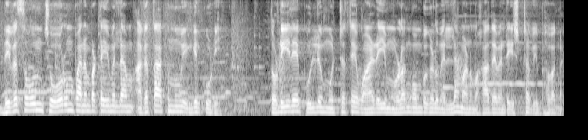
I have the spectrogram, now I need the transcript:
ദിവസവും ചോറും പനമ്പട്ടയുമെല്ലാം അകത്താക്കുന്നു എങ്കിൽ കൂടി തൊടിയിലെ പുല്ലും മുറ്റത്തെ വാഴയും മുളങ്കൊമ്പുകളും എല്ലാമാണ് മഹാദേവന്റെ ഇഷ്ടവിഭവങ്ങൾ.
